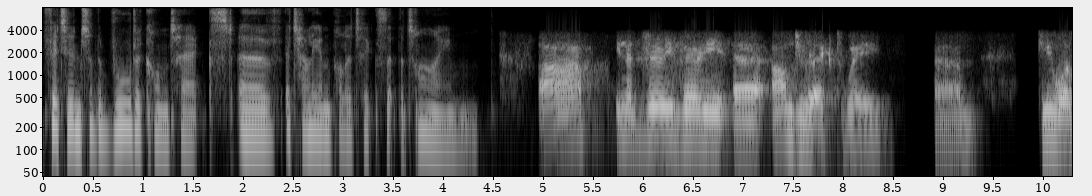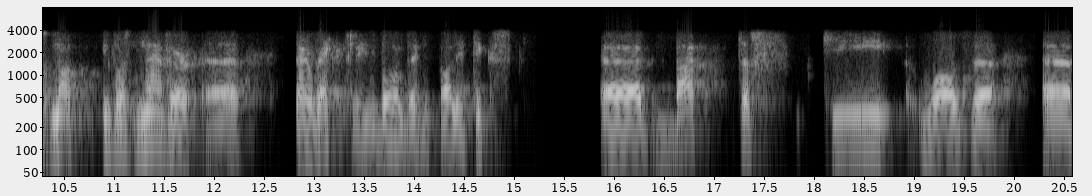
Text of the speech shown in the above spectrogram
fit into the broader context of Italian politics at the time? Uh, in a very, very uh, indirect way. Um, he was not, he was never uh, directly involved in politics, uh, but he was uh, uh,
